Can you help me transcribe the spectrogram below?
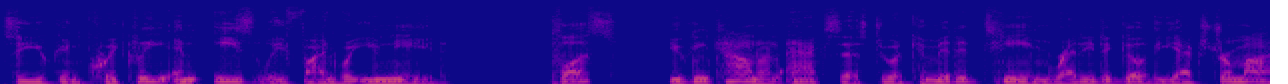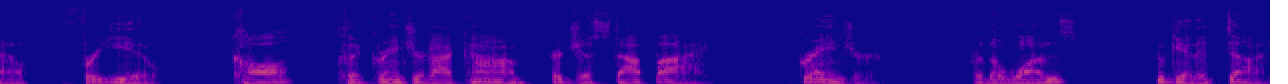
so you can quickly and easily find what you need. Plus, you can count on access to a committed team ready to go the extra mile for you. Call, clickgranger.com, or just stop by. Grainger, for the ones who get it done.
